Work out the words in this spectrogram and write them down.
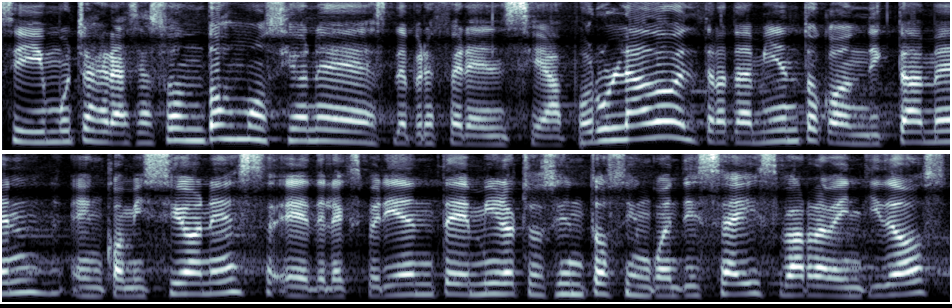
Sí, muchas gracias. Son dos mociones de preferencia. Por un lado, el tratamiento con dictamen en comisiones eh, del expediente 1856-22,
